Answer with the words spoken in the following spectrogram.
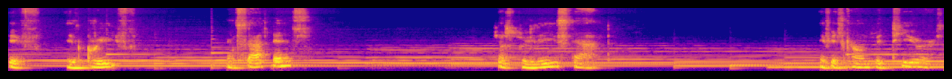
If it's grief and sadness, just release that. If it comes with tears,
